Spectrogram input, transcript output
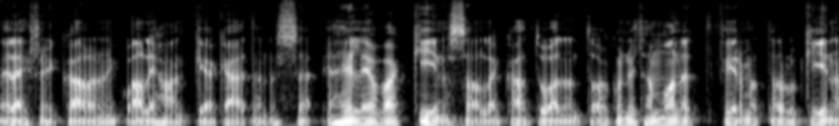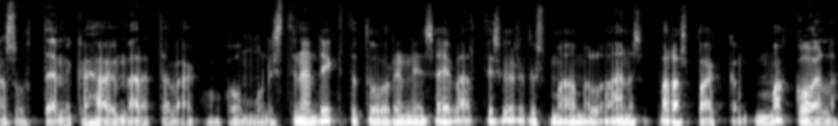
elektroniikkaa niin kuin alihankkia käytännössä. Ja heillä ei ole vaikka Kiinassa ollenkaan tuotantoa, kun nythän monet firmat on ollut Kiinan suhteen, mikä on ymmärrettävää, kun on kommunistinen diktatuuri, niin se ei välttämättä yritysmaailmalla ole aina se paras paikka makoilla,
